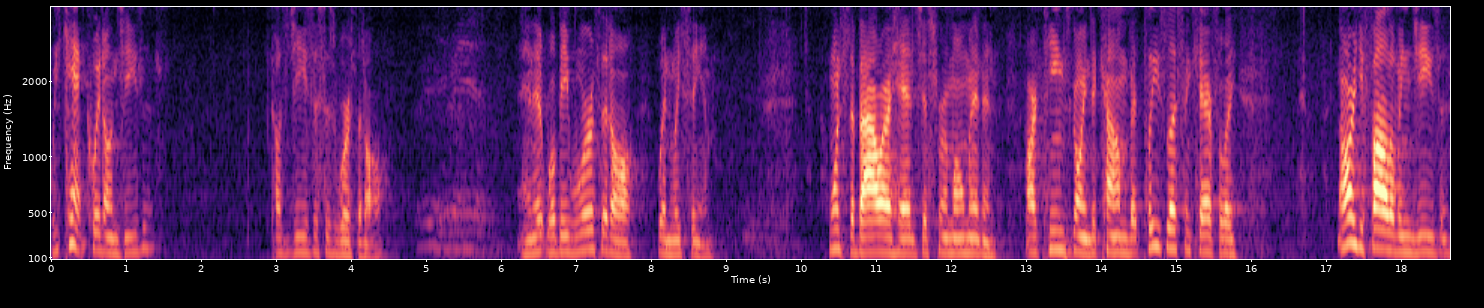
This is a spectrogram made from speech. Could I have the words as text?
We can't quit on Jesus because Jesus is worth it all. And it will be worth it all when we see him. I want us to bow our heads just for a moment, and our team's going to come, but please listen carefully. Are you following Jesus?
